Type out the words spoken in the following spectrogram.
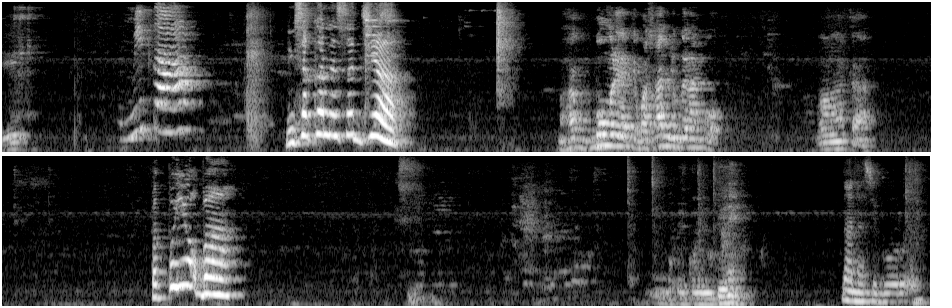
Eh, Ningsa ka na sadya. Mahagbong mo rin kabasan yung ganang ko. Mga ka. Pagpuyo ba? Nana siguro. eh.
